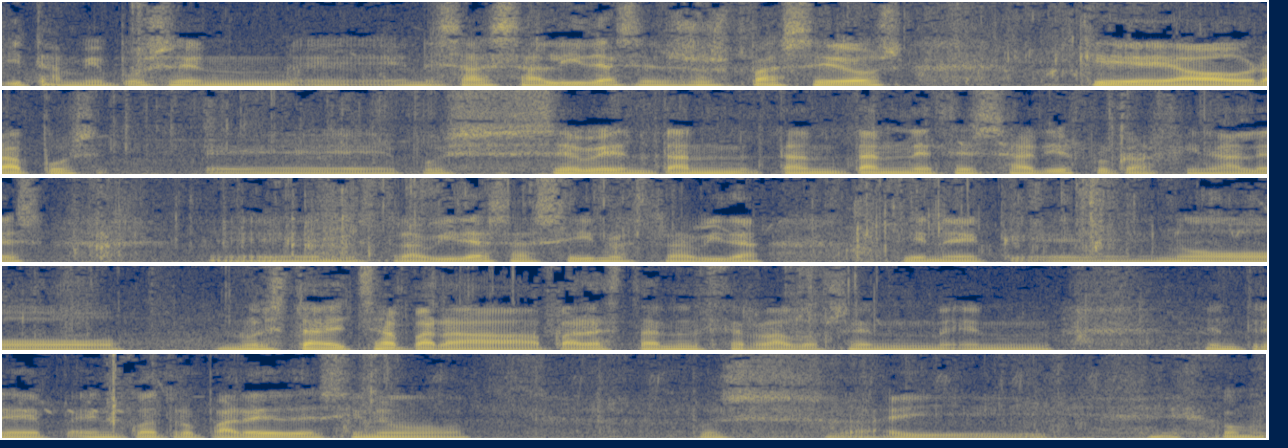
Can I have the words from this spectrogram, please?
y, también pues en, en esas salidas en esos paseos que ahora pues eh, pues se ven tan tan tan necesarios porque al final es Eh, nuestra vida es así, nuestra vida tiene que, no, no está hecha para, para estar encerrados en, en, entre, en cuatro paredes, sino pues hay como,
